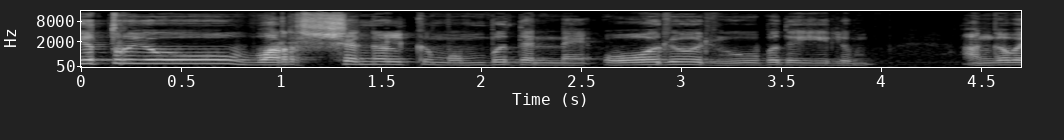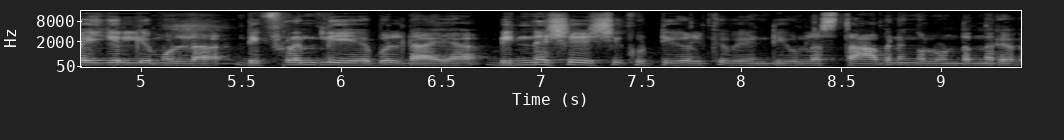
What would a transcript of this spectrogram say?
എത്രയോ വർഷങ്ങൾക്ക് മുമ്പ് തന്നെ ഓരോ രൂപതയിലും അംഗവൈകല്യമുള്ള ഡിഫറന്റ്ലി ഏബിൾഡായ ഭിന്നശേഷി കുട്ടികൾക്ക് വേണ്ടിയുള്ള സ്ഥാപനങ്ങളുണ്ടെന്നറിയോ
